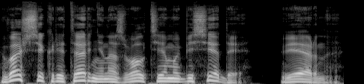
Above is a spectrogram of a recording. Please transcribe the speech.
«Ваш секретарь не назвал тему беседы». «Верно.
